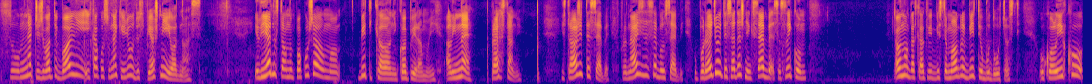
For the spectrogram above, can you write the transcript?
su neči životi bolji i kako su neki ljudi uspješniji od nas. Ili jednostavno pokušavamo biti kao oni, kopiramo ih. Ali ne, prestani. Istražite sebe, pronađite sebe u sebi. Upoređujte sadašnjeg sebe sa slikom onoga kakvi biste mogli biti u budućnosti. Ukoliko,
